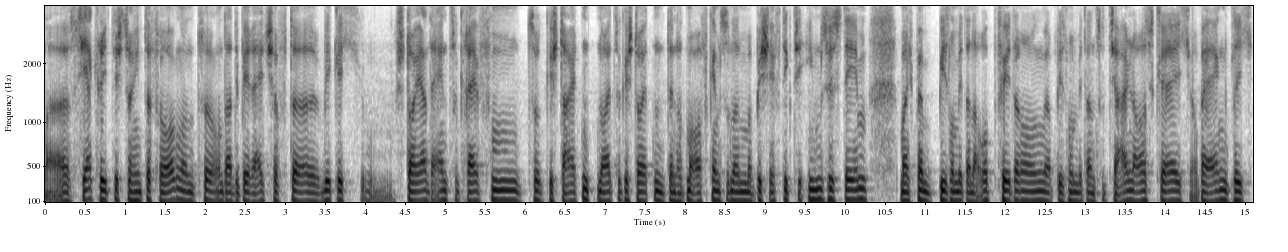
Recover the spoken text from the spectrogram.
äh, sehr kritisch zu hinterfragen und, und auch die Bereitschaft, äh, wirklich steuernd einzugreifen, zu gestalten, neu zu gestalten, den hat man aufgegeben, sondern man beschäftigt sich im System, manchmal ein bisschen mit einer Abfederung, ein bisschen mit einem sozialen Ausgleich, aber eigentlich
